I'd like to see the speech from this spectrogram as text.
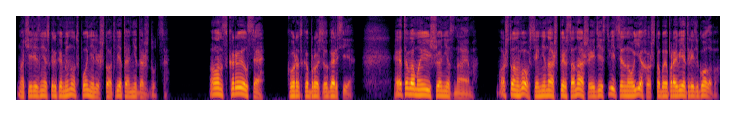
но через несколько минут поняли, что ответа не дождутся. «Он скрылся!» Коротко бросил Гарсия. Этого мы еще не знаем. Может, он вовсе не наш персонаж и действительно уехал, чтобы проветрить голову.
